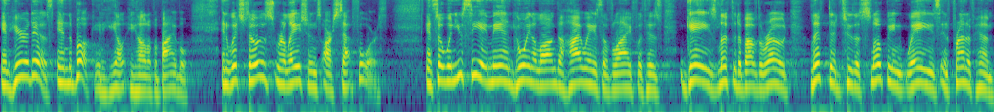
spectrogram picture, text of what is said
And here it is in the book, and he held, he held up a Bible, in which those relations are set forth. And so when you see a man going along the highways of life with his gaze lifted above the road, lifted to the sloping ways in front of him,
